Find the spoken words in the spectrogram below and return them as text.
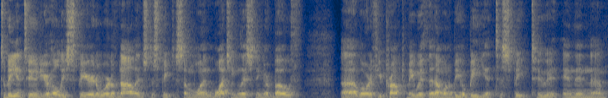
to be in tune to your Holy Spirit, a word of knowledge, to speak to someone watching, listening, or both. Uh, Lord, if you prompt me with it, I want to be obedient to speak to it. And then um,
